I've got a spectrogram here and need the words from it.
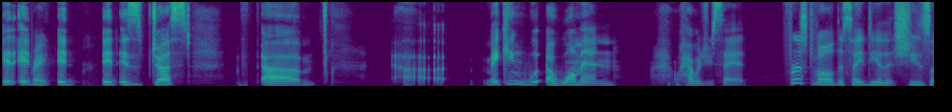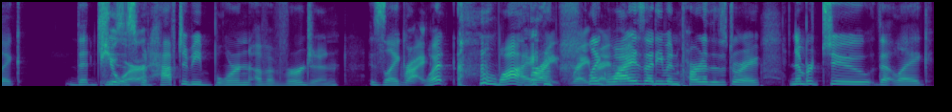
It it Right. it it is just um, uh, making w- a woman. How would you say it? first of all this idea that she's like that jesus would have to be born of a virgin is like Right. what? Why? Right, right, like right, why right. is that even part of the story? Number two that like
